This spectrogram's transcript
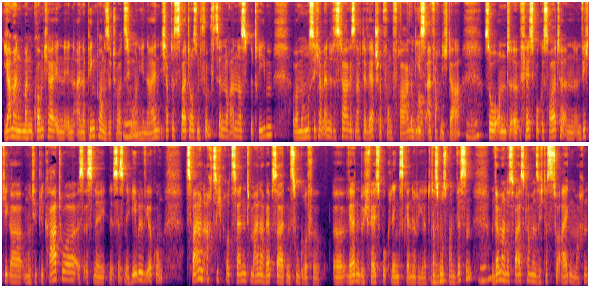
Ja, man, man kommt ja in, in eine Ping-Pong Ping-Pong-Situation mhm. hinein. Ich habe das 2015 noch anders betrieben, aber man muss sich am Ende des Tages nach der Wertschöpfung fragen. Genau. Die ist einfach nicht da. Mhm. So und äh, Facebook ist heute ein, ein, wichtiger Multiplikator. Es ist eine, es ist eine Hebelwirkung. 82 Prozent meiner Webseitenzugriffe äh, werden durch Facebook-Links generiert. Das mhm. muss man wissen. Mhm. Und wenn man das weiß, kann man sich das zu eigen machen.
